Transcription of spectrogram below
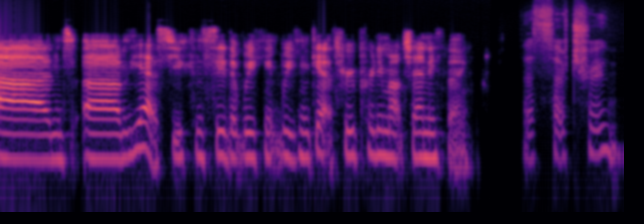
And um, yes, you can see that we can we can get through pretty much anything. That's so true.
